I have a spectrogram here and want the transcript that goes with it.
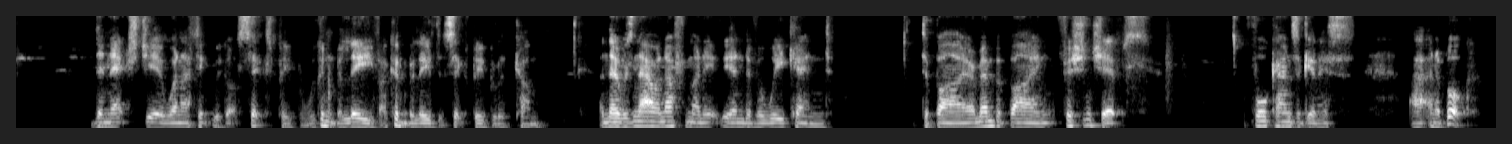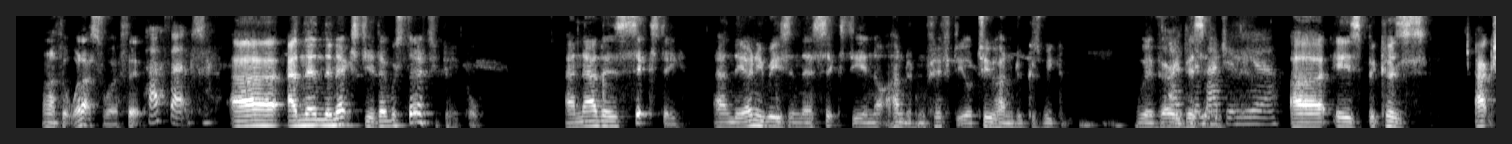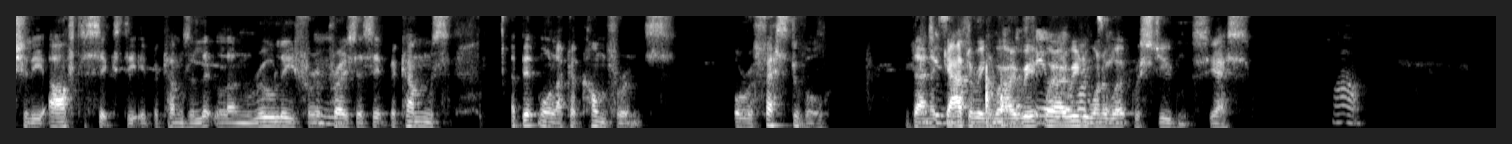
the next year when I think we got six people. We couldn't believe, I couldn't believe that six people had come. And there was now enough money at the end of a weekend to buy. I remember buying fish and chips, four cans of Guinness, uh, and a book. And I thought, well, that's worth it. Perfect. Uh, and then the next year there was 30 people and now there's 60 and the only reason there's 60 and not 150 or 200 because we we're very busy imagine, yeah. uh, is because actually after 60 it becomes a little unruly for a mm. process it becomes a bit more like a conference or a festival than Which a gathering where I re- where I really want to work with students. Yes. Wow.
